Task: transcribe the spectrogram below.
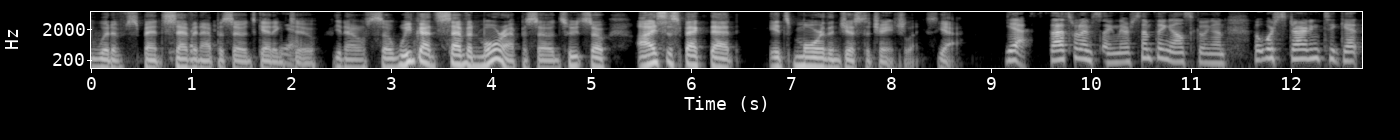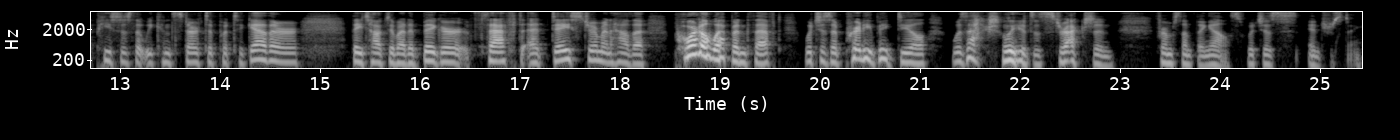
would have spent seven episodes getting Yeah. to. You know, so we've got seven more episodes. Who- So I suspect that it's more than just the changelings. Yeah, Yes, that's what I'm saying. There's something else going on, but we're starting to get pieces that we can start to put together. They talked about a bigger theft at Daystrom and how the portal weapon theft, which is a pretty big deal, was actually a distraction from something else, which is interesting.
